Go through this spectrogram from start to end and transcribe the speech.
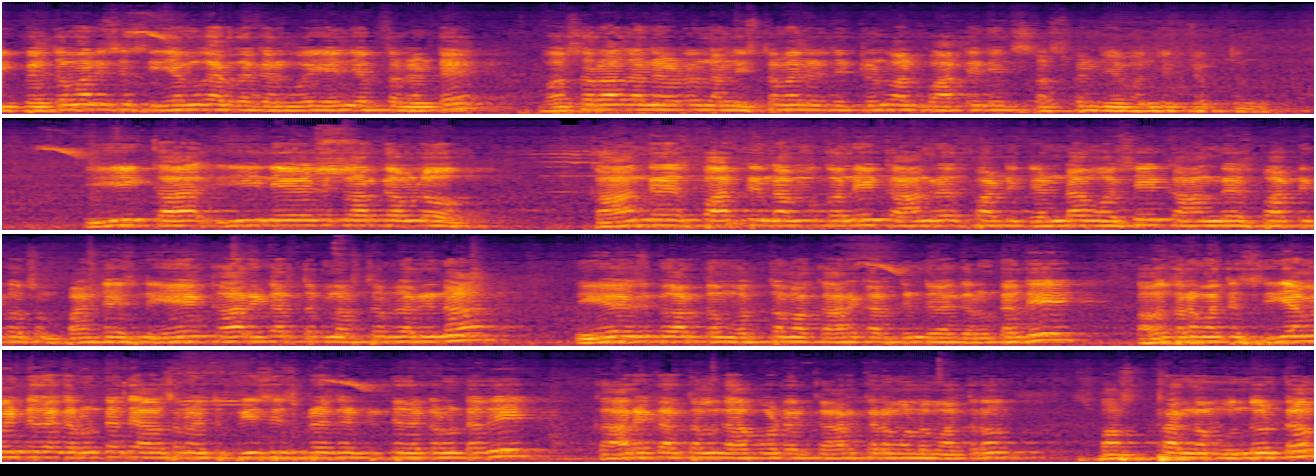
ఈ పెద్ద మనిషి సీఎం గారి దగ్గరకు పోయి ఏం చెప్తాడంటే బసవరాజు అనేవాడు నన్ను ఇష్టమైన తిట్టుండు వాళ్ళ పార్టీ నుంచి సస్పెండ్ చేయమని చెప్పి చెప్తుంది ఈ కా ఈ నియోజకవర్గంలో కాంగ్రెస్ పార్టీ నమ్ముకొని కాంగ్రెస్ పార్టీ జెండా మోసి కాంగ్రెస్ పార్టీ కోసం పనిచేసిన ఏ కార్యకర్తకు నష్టం జరిగినా నియోజకవర్గం మొత్తం ఆ కార్యకర్త ఇంటి దగ్గర ఉంటుంది. అవసరమైతే సీఎం ఇంటి దగ్గర ఉంటుంది అవసరమైతే పీసీసీ ప్రెసిడెంట్ ఇంటి దగ్గర ఉంటుంది. కార్యకర్తలు కాపాడే కార్యక్రమంలో మాత్రం స్పష్టంగా ముందుంటాం.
